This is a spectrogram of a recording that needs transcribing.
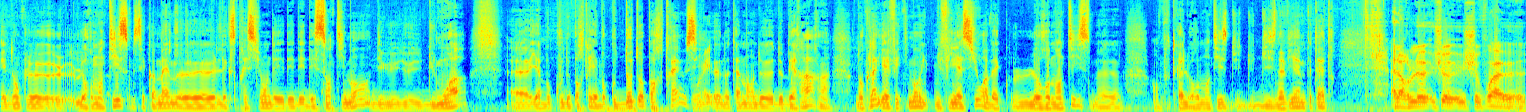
Et donc le, le romantisme, c'est quand même euh, l'expression des, des, des, sentiments, du, du, moi. Euh, il y a beaucoup de portraits, il y a beaucoup d'autoportraits aussi, euh, notamment de, de, Bérard. Donc là, il y a effectivement une, filiation avec le romantisme, en tout cas le romantisme du, du 19e peut-être. Alors, le, je, je vois euh,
